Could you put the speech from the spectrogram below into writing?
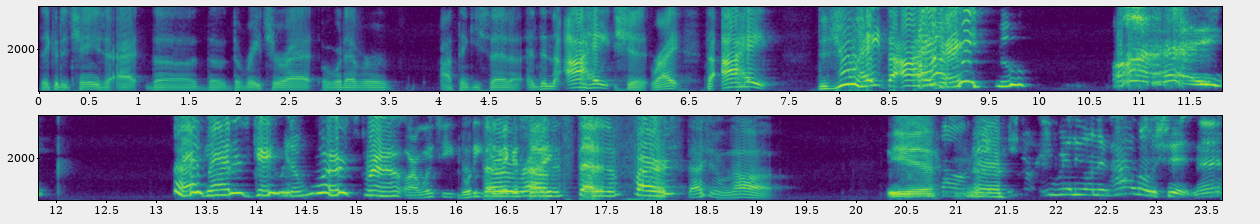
they could have changed the at the the the rate you're at or whatever I think he said uh, and then the I hate shit right? The I hate did you hate the I hate? I hate you. I hate. That guy just gave me the worst round. Or what you what the third round say? instead of the first. That shit was hard. Yeah. yeah. He, he, really on this hollow shit, man.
